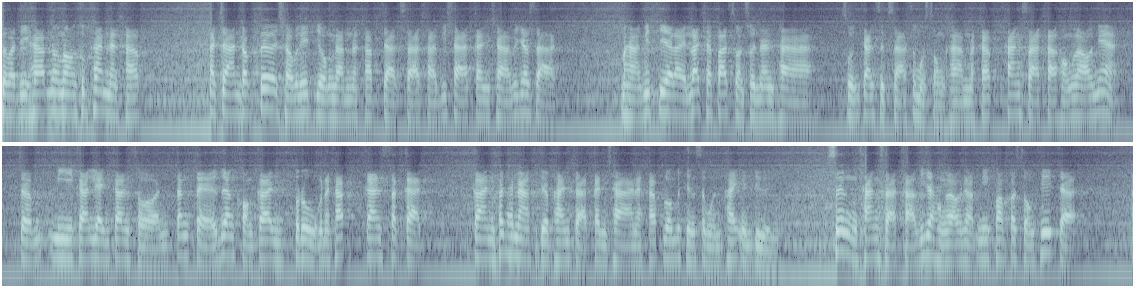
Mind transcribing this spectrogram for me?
สวัสดีครับน้องๆทุกท่านนะครับ อาจารย์ดรชาวลิตยงนำนะครับ จากสาขาวิชากัญชาวิทยาศาสตร์ มหาวิทยาลัยราชภัฏสวนชนันทาศูนย์การศึกษาสมุทรสงครามนะครับ ทางสาขาของเราเนี่ยจะมีการเรียนการสอนตั้งแต่เรื่องของการปลูกนะครับ การสกัดการพัฒนาผลิตภัณฑ์จากกัญชานะครับรวมไปถึงสมุนไพรอื่น ๆ ซึ่งทางสาขาวิชาของเราเนี่ยมีความประสงค์ที่จะเ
